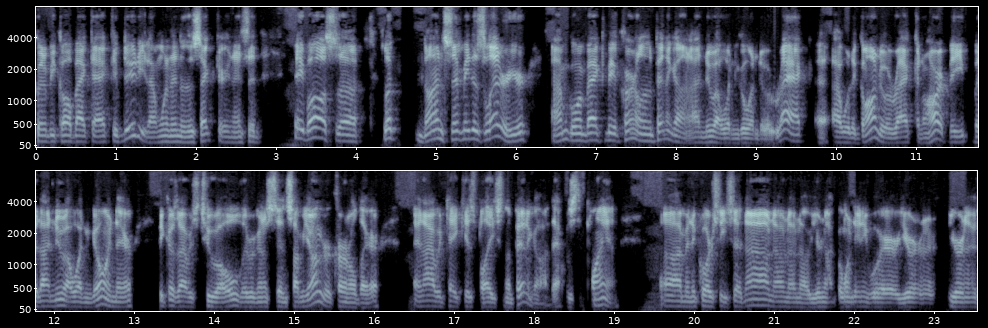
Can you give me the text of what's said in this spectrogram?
going to be called back to active duty. And I went into the secretary and I said, Hey, boss, uh, look, Don sent me this letter here. I'm going back to be a colonel in the Pentagon. I knew I wasn't going to Iraq. Uh, I would have gone to Iraq in a heartbeat, but I knew I wasn't going there because I was too old. They were going to send some younger colonel there, and I would take his place in the Pentagon. That was the plan. Um, and of course, he said, "No, no, no, no. You're not going anywhere. You're in a you're in a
